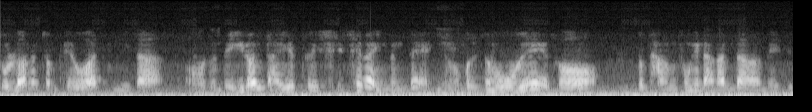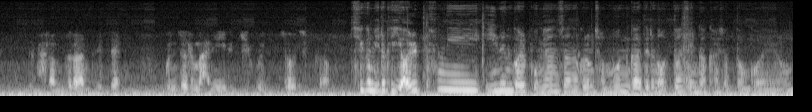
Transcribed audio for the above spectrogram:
논란은 좀 되어 왔습니다. 어, 그런데 이런 다이어트의 실체가 있는데 예. 이런 걸 좀 오해해서 또 방송에 나간 다음에 이제 사람들한테 이제 문제를 많이 일으키고 있죠 지금. 지금 이렇게 열풍이 있는 걸 보면서는 그럼 전문가들은 어떤 생각하셨던 거예요?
